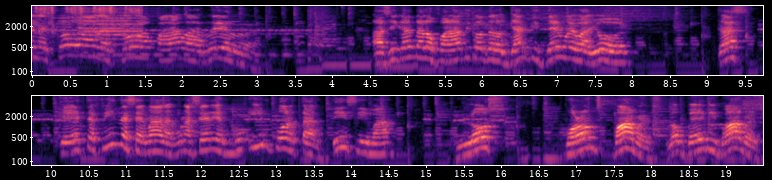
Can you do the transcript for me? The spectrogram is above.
escoba, escoba para barrer. Así cantan los fanáticos de los Yankees de Nueva York. Tras que este fin de semana, una serie muy importantísima, los Bronx Bombers, los Baby Bombers,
